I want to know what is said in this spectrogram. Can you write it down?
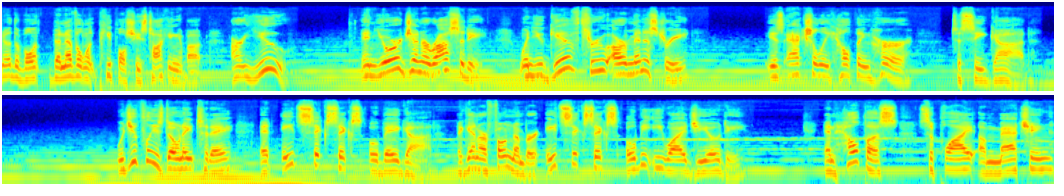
know, the benevolent people she's talking about are you. And your generosity, when you give through our ministry, is actually helping her to see God. Would you please donate today at 866 Obey God? Again, our phone number 866 O B E Y G O D, and help us supply a matching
